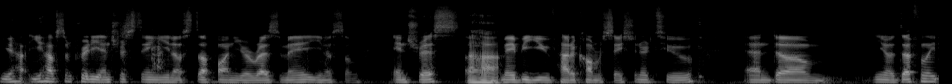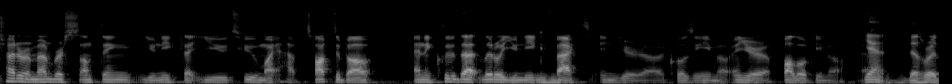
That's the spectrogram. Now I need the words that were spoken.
you, ha- you have some pretty interesting you know stuff on your resume you know some interests uh, Uh-huh. maybe you've had a conversation or two and um, you know definitely try to remember something unique that you two might have talked about and include that little unique Mhm. fact in your uh, closing email in your uh, follow-up email Yeah, that's where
